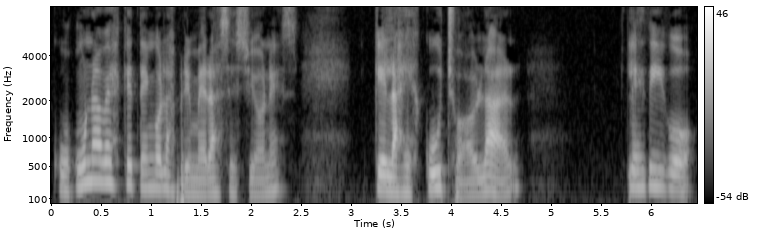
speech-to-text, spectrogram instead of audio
una vez que tengo las primeras sesiones, que las escucho hablar, les digo,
